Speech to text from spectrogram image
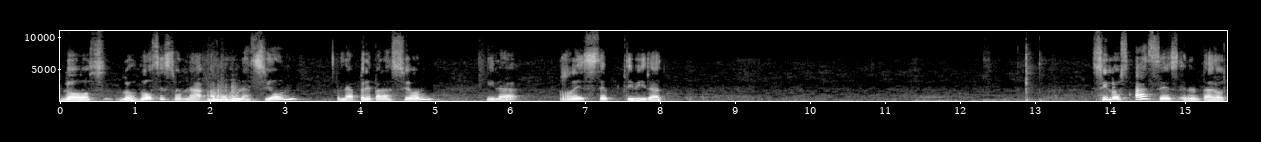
Los, los doces son la acumulación, la preparación y la receptividad. Si los haces en el tarot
